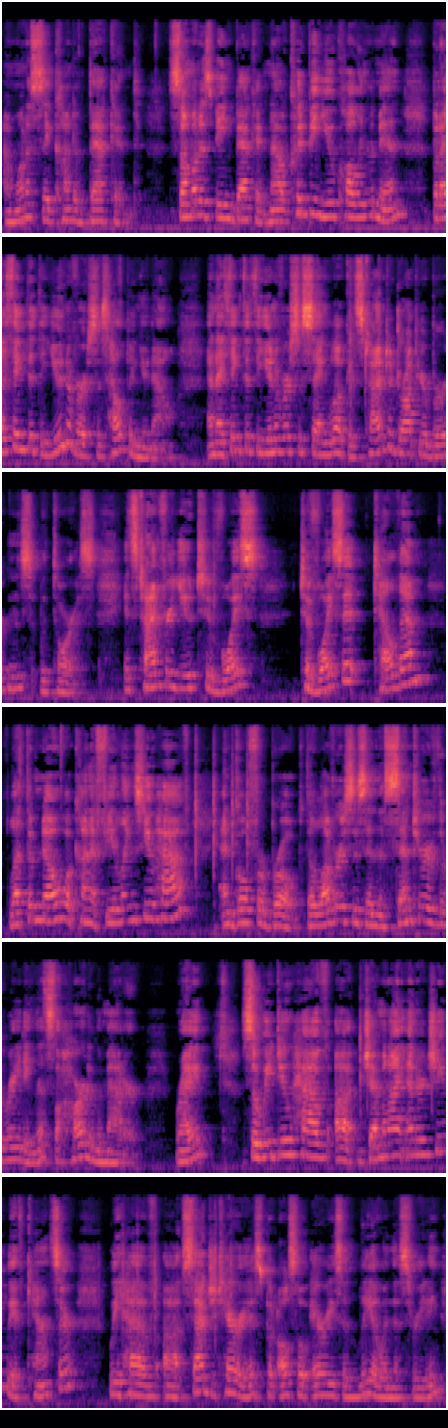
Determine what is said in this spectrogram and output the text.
I want to say kind of beckoned. Someone is being beckoned. Now, it could be you calling them in, but I think that the universe is helping you now. And I think that the universe is saying, look, it's time to drop your burdens with Taurus. It's time for you to voice to voice it, tell them, let them know what kind of feelings you have, and go for broke. The lovers is in the center of the reading. That's the heart of the matter, right? So we do have uh, Gemini energy. We have Cancer. We have uh, Sagittarius, but also Aries and Leo in this reading.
